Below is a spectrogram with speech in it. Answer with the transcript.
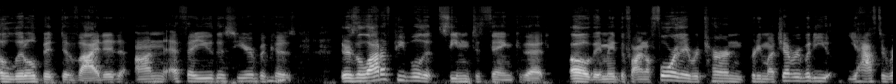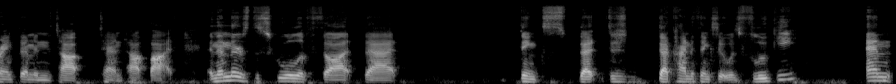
a little bit divided on FAU this year mm-hmm. because mm-hmm. there's a lot of people that seem to think that oh, they made the final four, they return pretty much everybody. You, you have to rank them in the top 10, top 5. And then there's the school of thought that thinks that just that kind of thinks it was fluky. And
